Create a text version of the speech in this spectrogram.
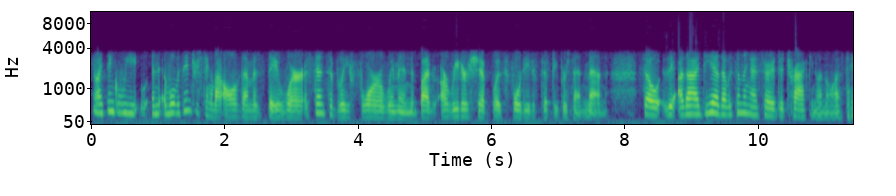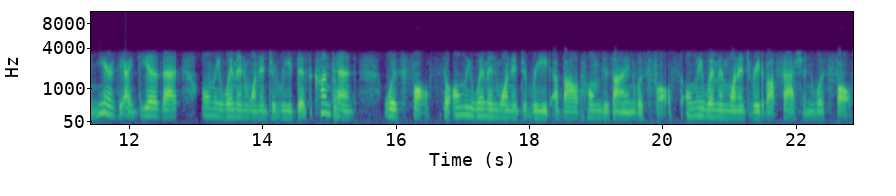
You know, I think we and, and what was interesting about all of them is they were ostensibly for women, but our readership was 40 to 50 percent men. so the the idea that was something I started to track, you know, in the last 10 years, the idea that only women wanted to read this content was false. So only women wanted to read about home design was false. Only women wanted to read about fashion was false.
